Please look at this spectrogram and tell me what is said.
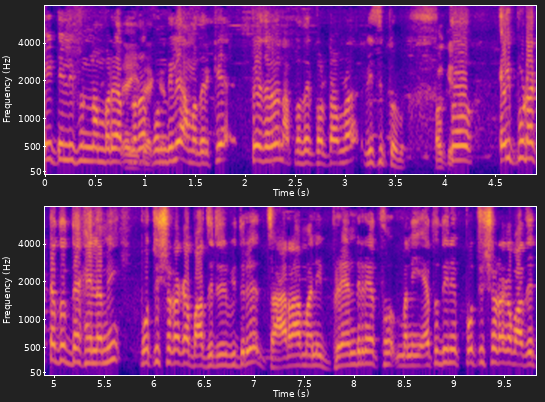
এই টেলিফোন নাম্বারে আপনারা ফোন দিলে আমাদেরকে পেয়ে যাবেন। আপনাদের কলটা আমরা রিসিভ করব। তো এই প্রোডাক্টটা তো দেখাইলামই পঁচিশশো টাকা বাজেটের ভিতরে। যারা মানে ব্র্যান্ডের এত মানে এতদিনে পঁচিশশো টাকা বাজেট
